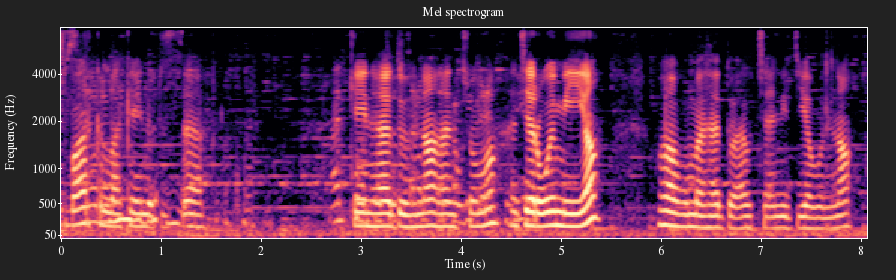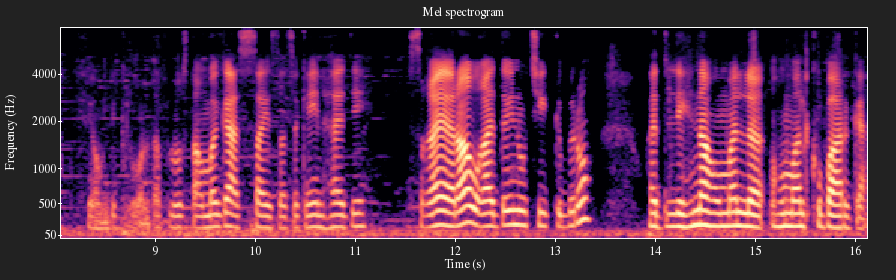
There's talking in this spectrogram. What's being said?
تبارك الله كاين بزاف. كاين هادو هنا هانتوما هادي رويميه وها هما هادو عاوتاني ديالنا. فيهم ديك الورده في الوسط هما كاع السايزات كاين هادي. صغيرة وغاديين تيكبروا وهاد اللي هنا هما هما الكبار كاع.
